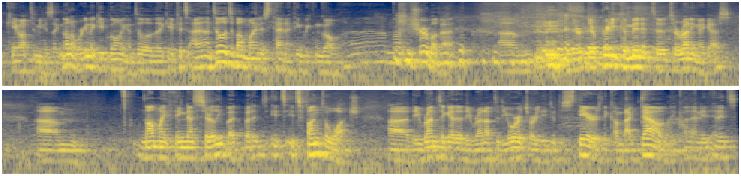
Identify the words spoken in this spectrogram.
he came up to me and he's like, "No, no, we're gonna keep going until like if it's uh, until it's about minus ten, I think we can go." Uh, I'm not too sure about that. Um, they're, they're pretty committed to, to running, I guess. Um, not my thing necessarily, but but it's it's, it's fun to watch. Uh, they run together. They run up to the oratory. They do the stairs. They come back down. They come, and, it, and it's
